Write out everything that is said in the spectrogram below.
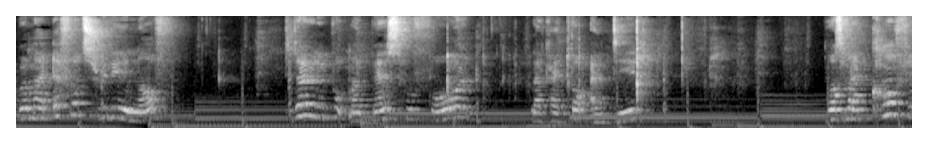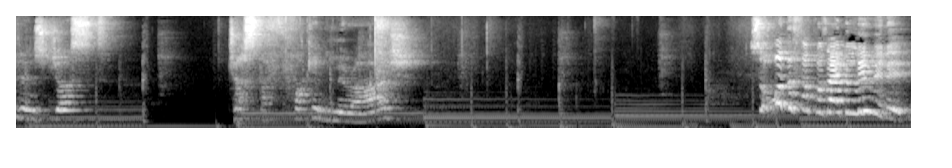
were my efforts really enough? Did I really put my best foot forward like I thought I did? Was my confidence just just a fucking mirage? So what the fuck was I believing in?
